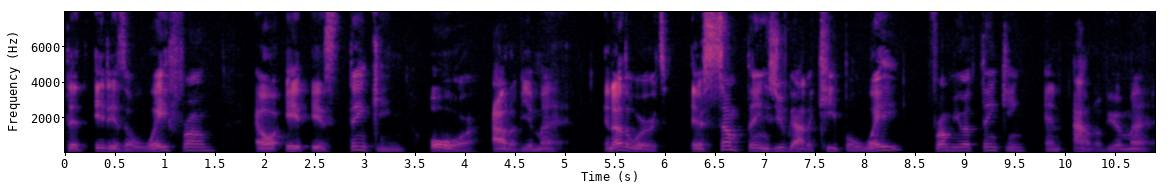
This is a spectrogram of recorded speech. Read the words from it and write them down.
that it is away from or it is thinking or out of your mind. In other words, there's some things you've got to keep away from your thinking and out of your mind.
